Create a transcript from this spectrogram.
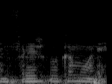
and fresh guacamole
